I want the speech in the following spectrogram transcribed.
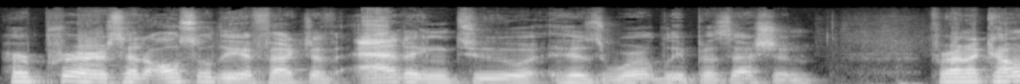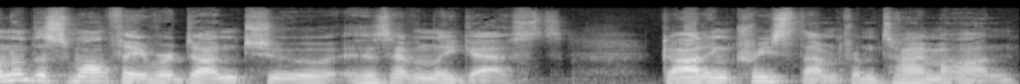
Her prayers had also the effect of adding to his worldly possession, for on account of the small favor done to his heavenly guests, God increased them from time on.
